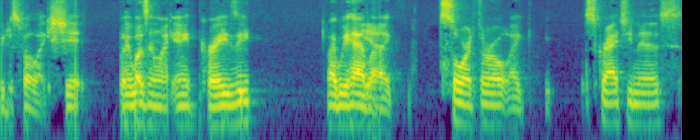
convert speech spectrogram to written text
we just felt like shit, but it wasn't like anything crazy. Like we had Yeah. like sore throat, like scratchiness,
